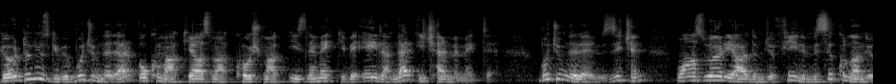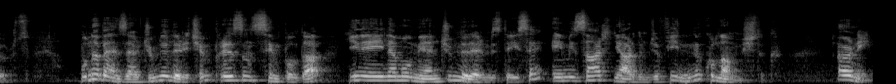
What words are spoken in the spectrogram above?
Gördüğünüz gibi bu cümleler okumak, yazmak, koşmak, izlemek gibi eylemler içermemekte. Bu cümlelerimiz için was were yardımcı fiilimizi kullanıyoruz. Buna benzer cümleler için present simple'da yine eylem olmayan cümlelerimizde ise emizar yardımcı fiilini kullanmıştık. Örneğin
